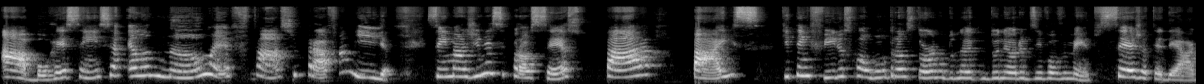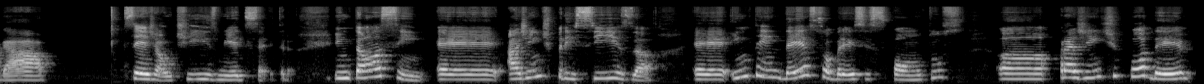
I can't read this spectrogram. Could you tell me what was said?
A aborrecência, ela não é fácil para a família. Você imagina esse processo para pais que têm filhos com algum transtorno do, do neurodesenvolvimento, seja TDAH, seja autismo e etc. Então, assim, é, a gente precisa é, entender sobre esses pontos uh, para a gente poder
